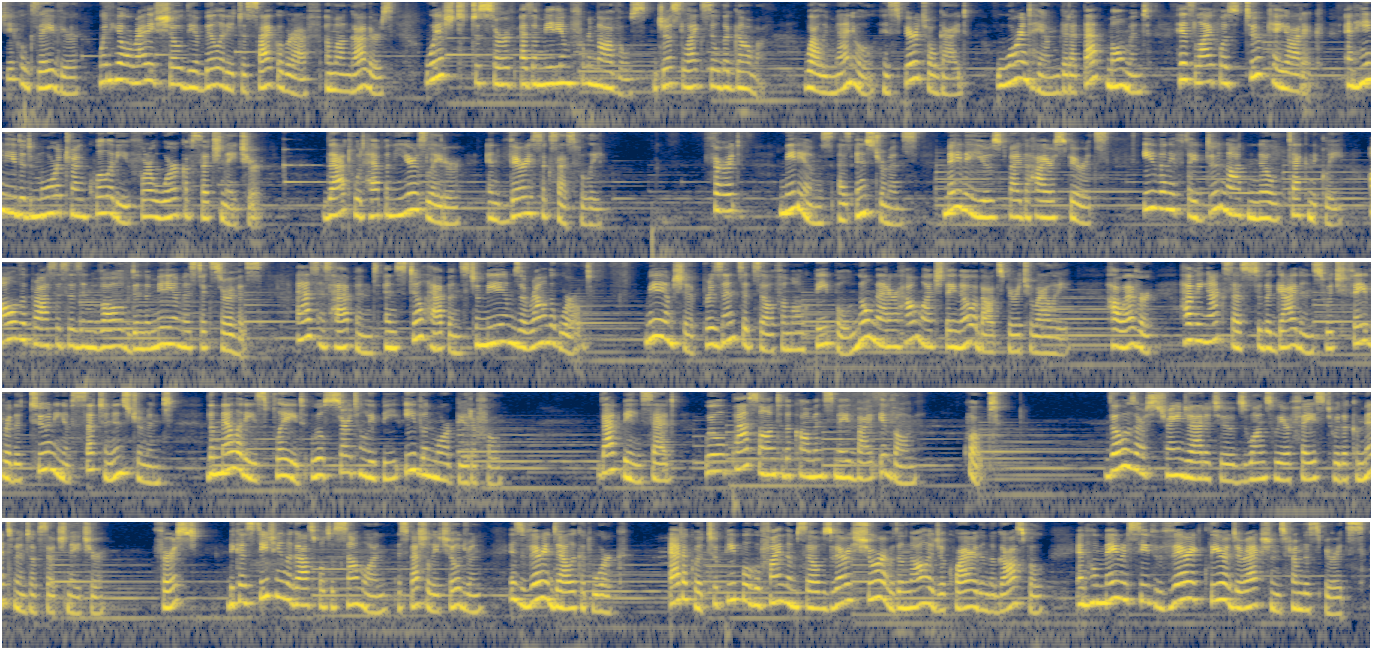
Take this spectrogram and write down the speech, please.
Chico Xavier, when he already showed the ability to psychograph, among others, wished to serve as a medium for novels, just like Zilda Gama while Emmanuel, his spiritual guide, warned him that at that moment his life was too chaotic and he needed more tranquility for a work of such nature. That would happen years later and very successfully. Third, mediums as instruments may be used by the higher spirits, even if they do not know technically all the processes involved in the mediumistic service as has happened and still happens to mediums around the world. Mediumship presents itself among people no matter how much they know about spirituality. However, having access to the guidance which favor the tuning of such an instrument, the melodies played will certainly be even more beautiful. That being said, we will pass on to the comments made by Yvonne. Quote, those are strange attitudes once we are faced with a commitment of such nature. First, because teaching the gospel to someone, especially children, is very delicate work, adequate to people who find themselves very sure of the knowledge acquired in the gospel and who may receive very clear directions from the spirits.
